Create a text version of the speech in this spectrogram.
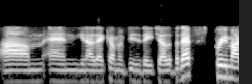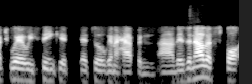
Um, and you know they come and visit each other, but that's pretty much where we think it, it's all going to happen. Uh, there's another spot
